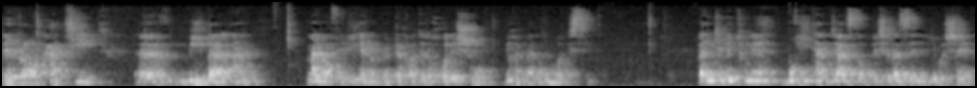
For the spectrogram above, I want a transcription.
به راحتی میبلن منافع دیگران رو به خاطر خودشون می‌خوایم برای اون وایستیم و اینکه بتونه محیطم جذاب بشه و زندگی باشه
